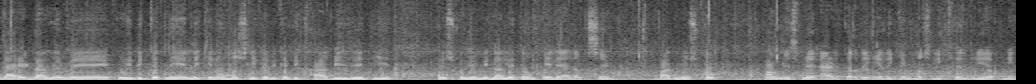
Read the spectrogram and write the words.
डायरेक्ट डालने में कोई दिक्कत नहीं है, लेकिन वो मछली कभी कभी खा भी देती है। तो इसको मैं मिला लेता हूँ पहले अलग से। बाद में उसको हम इसमें ऐड कर देंगे। देखिए, मछली खेल रही है अपनी।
